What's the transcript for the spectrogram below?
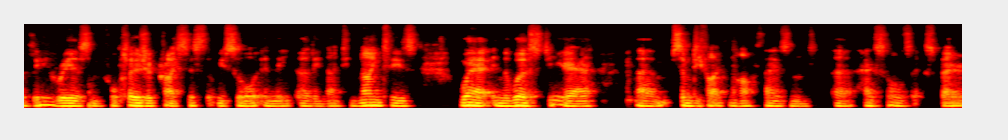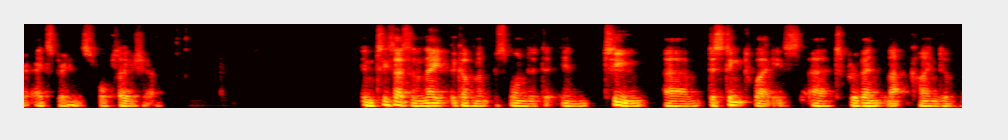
of the arrears and foreclosure crisis that we saw in the early 1990s, where in the worst year, um, 75,500 uh, households exper experienced foreclosure. In 2008, the government responded in two um, distinct ways uh, to prevent that kind of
